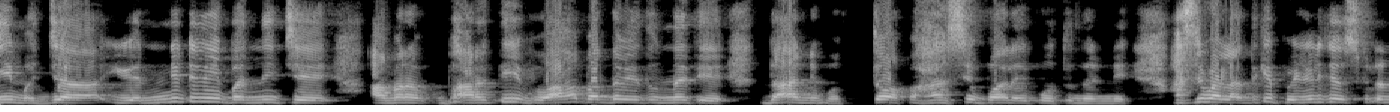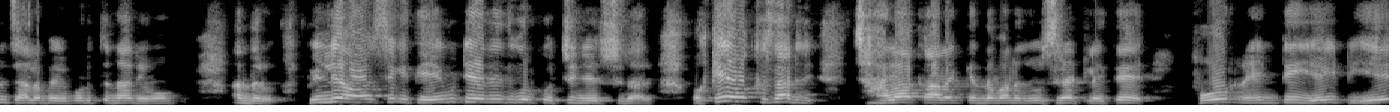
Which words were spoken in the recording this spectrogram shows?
ఈ మధ్య ఇవన్నిటినీ బంధించే ఆ మన భారతీయ వివాహ బంధం ఏది ఉందైతే దాన్ని మొత్తం అపహాస్యం పాలైపోతుందండి. అసలు వాళ్ళు అందుకే పెళ్ళిళ్ళు చేసుకోవడానికి చాలా భయపడుతున్నారేమో అందరూ. పెళ్ళి ఆవశ్యకత ఏమిటి అనేది కూడా క్వశ్చన్ చేస్తున్నారు. ఒకే ఒక్కసారి చాలా కాలం కింద మనం చూసినట్లయితే ఫోర్ నైన్టీ ఎయిట్ ఏ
